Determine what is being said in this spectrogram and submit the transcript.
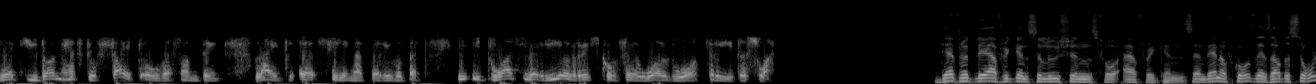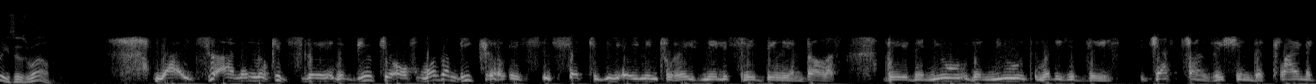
that you don't have to fight over something like uh, filling up the river. But it, it was the real risk of a World War III, this one. Definitely African solutions for Africans. And then, of course, there's other stories as well. Yeah, it's. I mean, look, it's the, the beauty of Mozambique is, is set to be aiming to raise nearly three billion dollars. The the new the new what is it the just transition, the climate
